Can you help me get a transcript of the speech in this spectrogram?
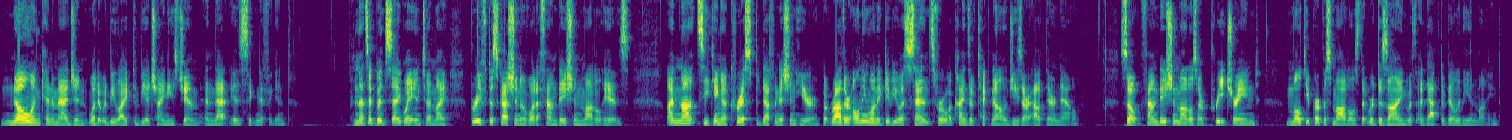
No one can imagine what it would be like to be a Chinese gym, and that is significant. And that's a good segue into my brief discussion of what a foundation model is. I'm not seeking a crisp definition here, but rather only want to give you a sense for what kinds of technologies are out there now. So, foundation models are pre trained, multi-purpose models that were designed with adaptability in mind.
